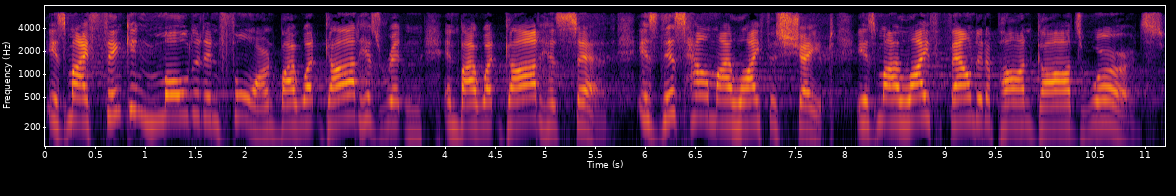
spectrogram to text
Is my thinking molded and formed by what God has written and by what God has said? Is this how my life is shaped? Is my life founded upon God's words?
